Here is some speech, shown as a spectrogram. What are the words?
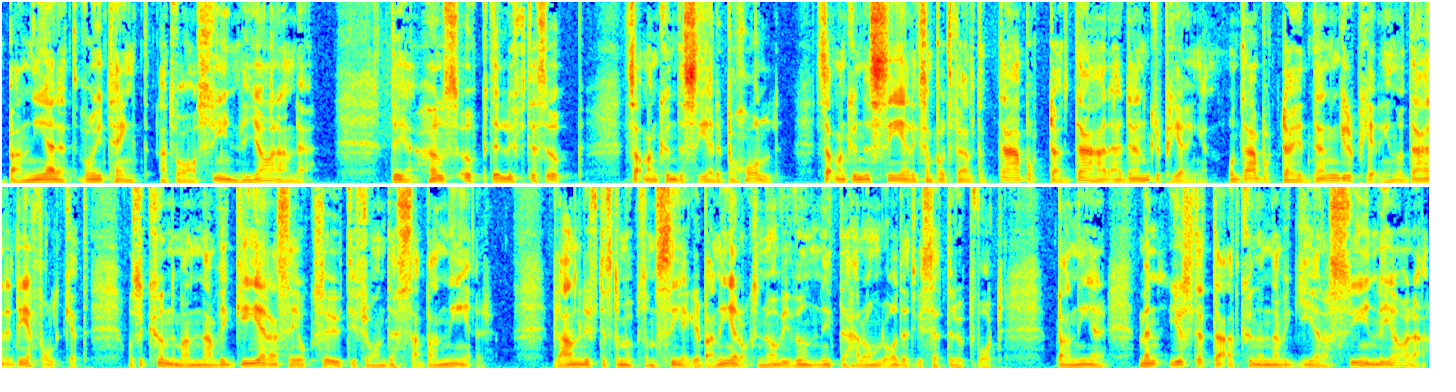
Baneret var ju tänkt att vara synliggörande. Det hölls upp, det lyftes upp så att man kunde se det på håll. Så att man kunde se liksom på ett fält att där borta, där är den grupperingen. Och där borta är den grupperingen och där är det folket. Och så kunde man navigera sig också utifrån dessa baner. Ibland lyftes de upp som segerbaner också. Nu har vi vunnit det här området. Vi sätter upp vårt baner. Men just detta att kunna navigera, synliggöra.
